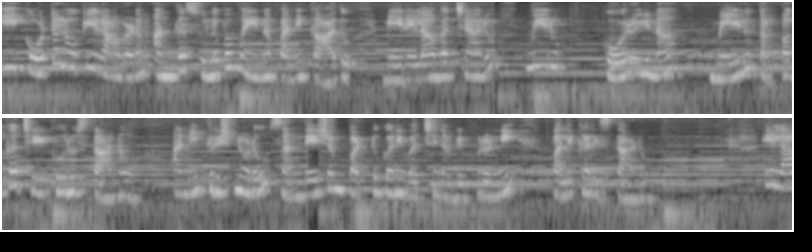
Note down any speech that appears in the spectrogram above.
ఈ కోటలోకి రావడం అంత సులభమైన పని కాదు. మీరెలా వచ్చారు? మీరు కోరిన మేలు తప్పక చేకూరుస్తాను అని కృష్ణుడు సందేశం పట్టుకొని వచ్చిన విప్రుణ్ణి పలికరిస్తాడు. ఇలా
